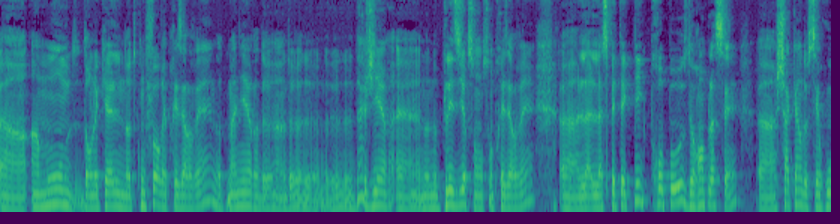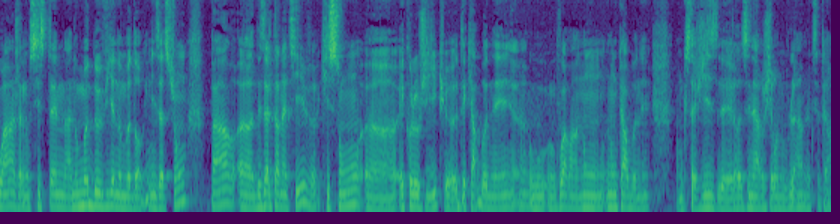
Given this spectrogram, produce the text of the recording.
euh, un monde dans lequel notre confort est préservé, notre manière d'agir, de, de, euh, nos, plaisirs sont, sont préservés. Euh, L'aspect technique propose de remplacer euh, chacun de ces rouages à nos systèmes, à nos modes de vie, à nos modes d'organisation par euh, des alternatives qui sont écologiques, décarbonées ou voire non, non carbonées. Donc il s'agit des énergies renouvelables, etc.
